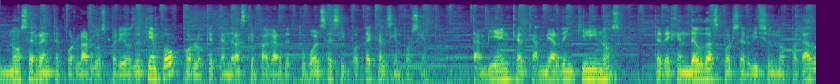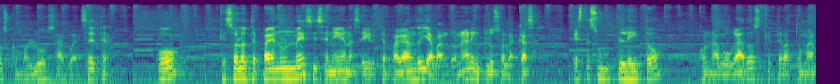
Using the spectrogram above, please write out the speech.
no se rente por largos periodos de tiempo, por lo que tendrás que pagar de tu bolsa esa hipoteca al 100%. También que al cambiar de inquilinos te dejen deudas por servicios no pagados como luz, agua, etc. O que solo te paguen un mes y se niegan a seguirte pagando y abandonar incluso la casa. Este es un pleito con abogados que te va a tomar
